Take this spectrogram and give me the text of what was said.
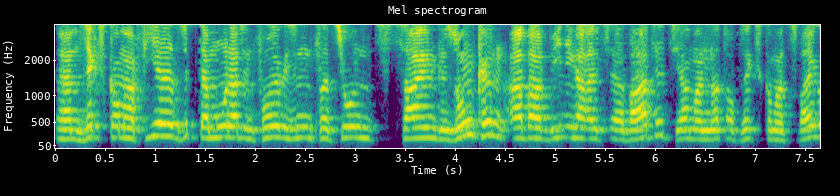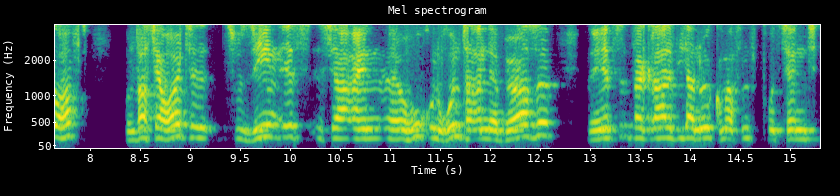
Ähm, 6,4, siebter Monat in Folge sind Inflationszahlen gesunken, aber weniger als erwartet. Ja, man hat auf 6,2 gehofft. Und was ja heute zu sehen ist, ist ja ein äh, Hoch und Runter an der Börse. Jetzt sind wir gerade wieder 0,5 Prozent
